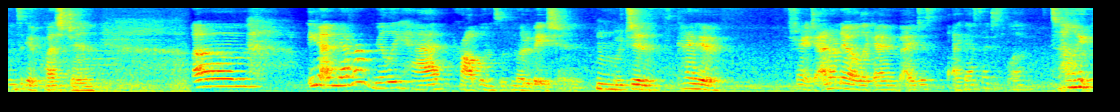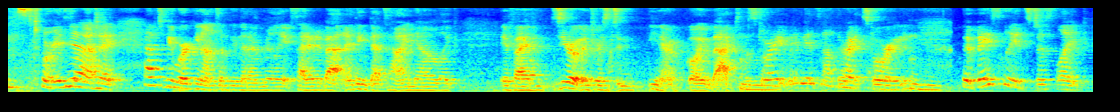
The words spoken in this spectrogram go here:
That's a good question. Um, you know, I've never really had problems with motivation, which is kind of strange. I don't know. Like I'm, I just, I guess I just love telling stories Yeah. so much. I have to be working on something that I'm really excited about, and I think that's how I know. Like, if I have zero interest in, you know, going back to the Mm-hmm. story, maybe it's not the right story. But basically, it's just like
